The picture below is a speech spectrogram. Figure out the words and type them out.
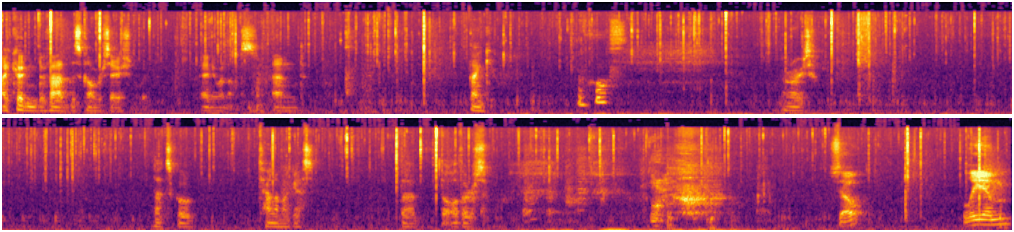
I couldn't have had this conversation with anyone else and thank you. Of course. Alright. Let's go tell him I guess. The the others. Yeah. So, Liam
